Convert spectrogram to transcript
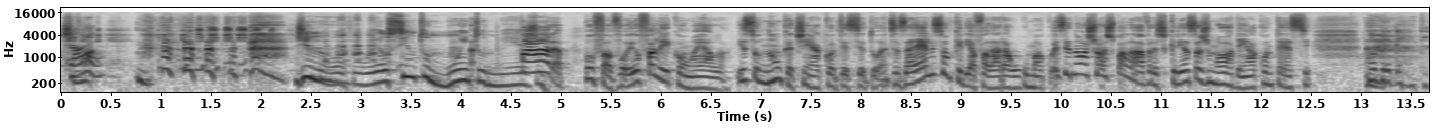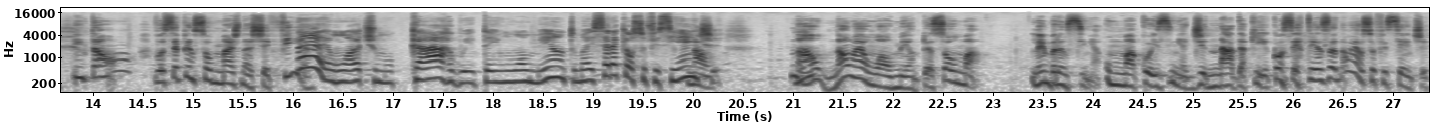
Tchau. De novo, eu sinto muito mesmo. Para, por favor, eu falei com ela. Isso nunca tinha acontecido antes. A Ellison queria falar alguma coisa e não achou as palavras. Crianças mordem, acontece. Obrigada. Então, você pensou mais na chefia? É, um ótimo cargo e tem um aumento, mas será que é o suficiente? Não, não, não é um aumento, é só uma lembrancinha, uma coisinha de nada que com certeza não é o suficiente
